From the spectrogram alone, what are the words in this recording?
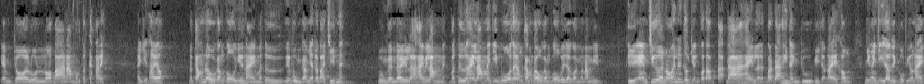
Em cho luôn nó 3 năm hoặc tất cả đi. Anh chị thấy không? Nó cắm đầu, cắm cổ như thế này mà từ cái vùng cao nhất là 39 này, vùng gần đây là 25 này. Và từ 25 anh chị mua thấy không? Cắm đầu, cắm cổ, bây giờ còn có 5 nghìn. Thì em chưa nói đến câu chuyện có tạo đá hay là bắt đang hình thành chu kỳ chạm đáy hay không. Nhưng anh chị giao dịch cổ phiếu này,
